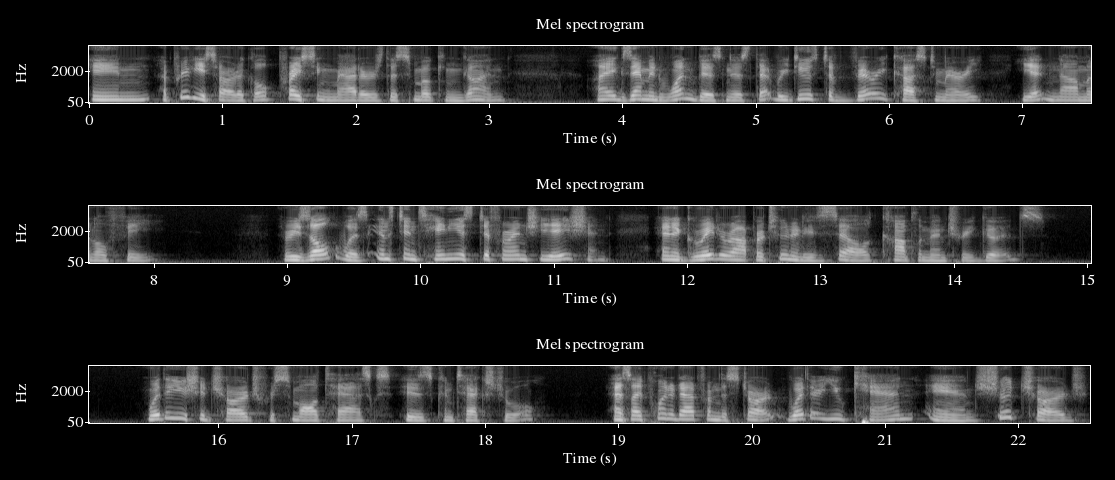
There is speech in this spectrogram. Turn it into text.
In a previous article, Pricing Matters the Smoking Gun, I examined one business that reduced a very customary yet nominal fee. The result was instantaneous differentiation and a greater opportunity to sell complementary goods. Whether you should charge for small tasks is contextual. As I pointed out from the start, whether you can and should charge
